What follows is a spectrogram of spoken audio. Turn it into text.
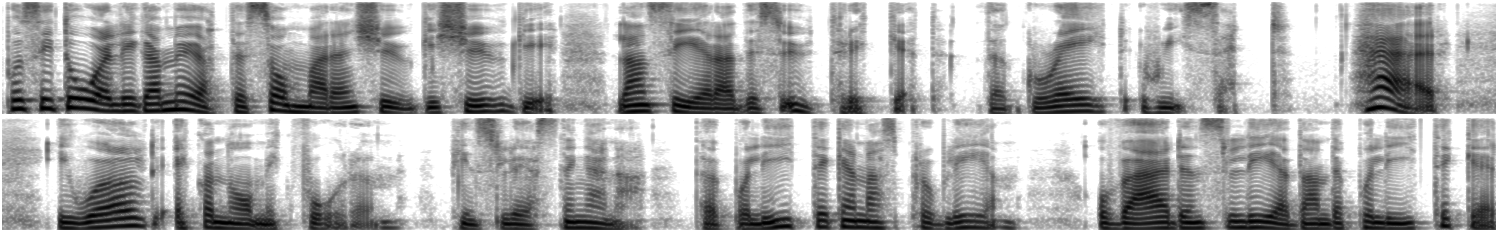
På sitt årliga möte sommaren 2020 lanserades uttrycket The Great Reset. Här, i World Economic Forum, finns lösningarna för politikernas problem och världens ledande politiker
